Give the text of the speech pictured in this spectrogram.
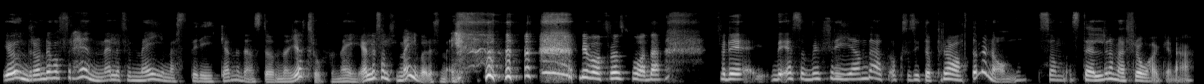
jag undrar om det var för henne eller för mig mest berikande den stunden. Jag tror för mig, i alla fall för mig var det för mig. det var för oss båda. För det, det är så befriande att också sitta och prata med någon som ställer de här frågorna.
